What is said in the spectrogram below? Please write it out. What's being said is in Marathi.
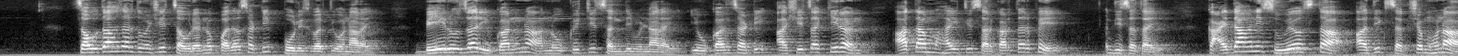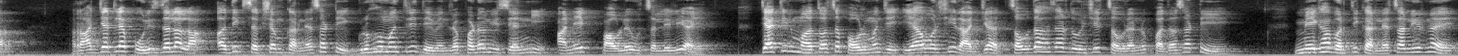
चौदा हजार दोनशे चौऱ्याण्णव पदासाठी पोलीस भरती होणार आहे. बेरोजगार युवकांना नोकरीची संधी मिळणार आहे. युवकांसाठी आशेचा किरण आता माहिती सरकारतर्फे दिसत आहे. कायदा आणि सुव्यवस्था अधिक सक्षम होणार राज्यातल्या पोलीस दलाला अधिक सक्षम करण्यासाठी गृहमंत्री देवेंद्र फडणवीस यांनी अनेक पावले उचललेली आहेत. त्यातील महत्त्वाचं पाऊल म्हणजे यावर्षी राज्यात चौदा हजार दोनशे चौऱ्याण्णव पदासाठी मेघा भरती करण्याचा निर्णय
